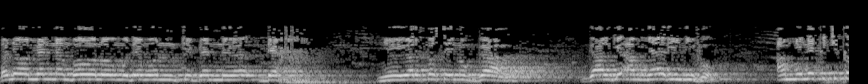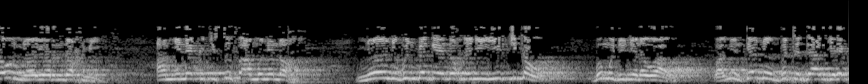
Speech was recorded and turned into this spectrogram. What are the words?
dañoo mel ne mbooloo mu demoon ci benn dex ñu yor fa seenu gaal gaal gi am ñaari niveau am ñu nekk ci kaw ñoo yor ndox mi am ñu nekk ci suuf amuñu ndox ñooñu buñ bëggee ndox dañuy yéeg ci kaw ba mujj ñu ne waaw waaw ñun teel ñoo bëtt gaal gi rek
